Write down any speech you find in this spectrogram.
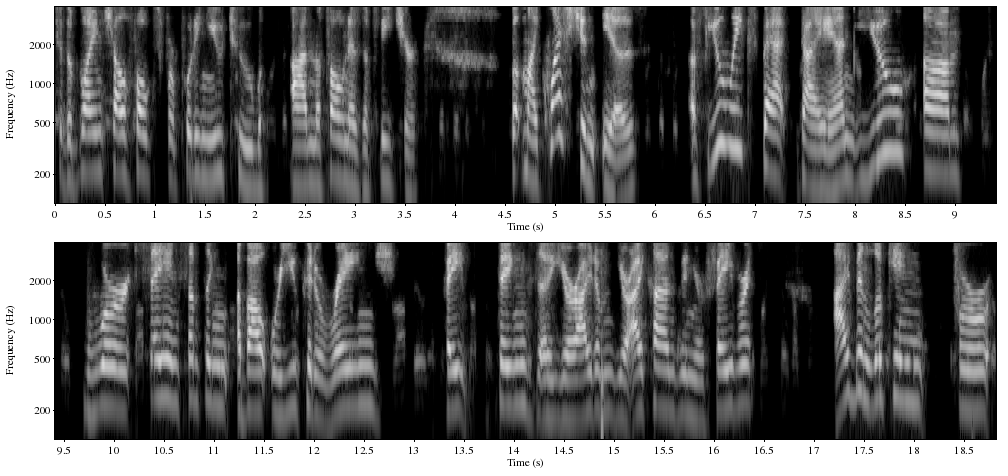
to the BlindShell folks for putting YouTube on the phone as a feature. But my question is, a few weeks back, Diane, you um, were saying something about where you could arrange fa- things, uh, your item, your icons, and your favorites. I've been looking for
